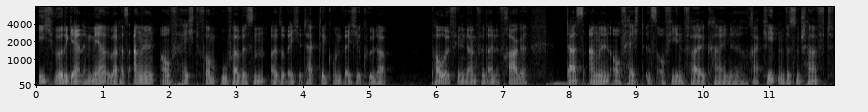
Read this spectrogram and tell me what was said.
Ich würde gerne mehr über das Angeln auf Hecht vom Ufer wissen, also welche Taktik und welche Köder. Paul, vielen Dank für deine Frage. Das Angeln auf Hecht ist auf jeden Fall keine Raketenwissenschaft.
